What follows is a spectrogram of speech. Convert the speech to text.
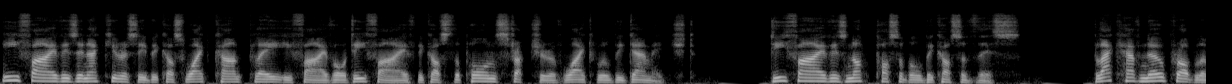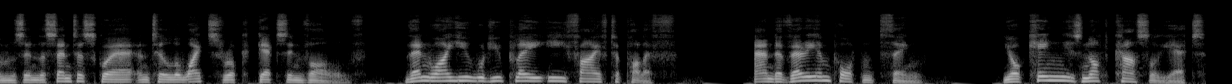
E5 is inaccuracy because white can't play e5 or d5 because the pawn structure of white will be damaged. d5 is not possible because of this. Black have no problems in the center square until the white's rook gets involved. Then why you would you play e5 Topalov? And a very important thing. Your king is not castle yet.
